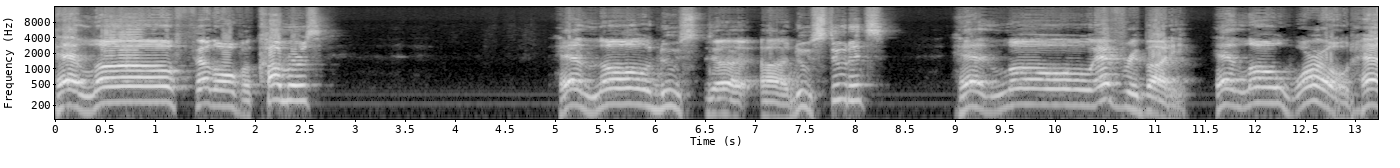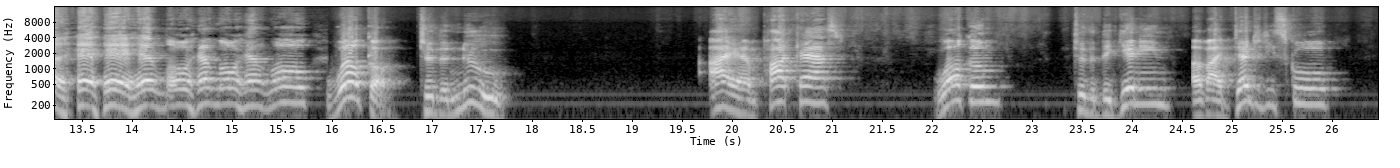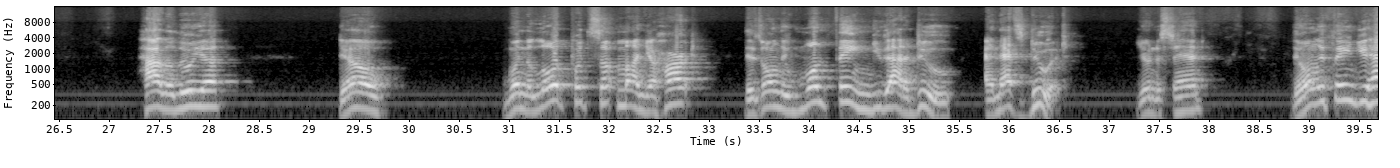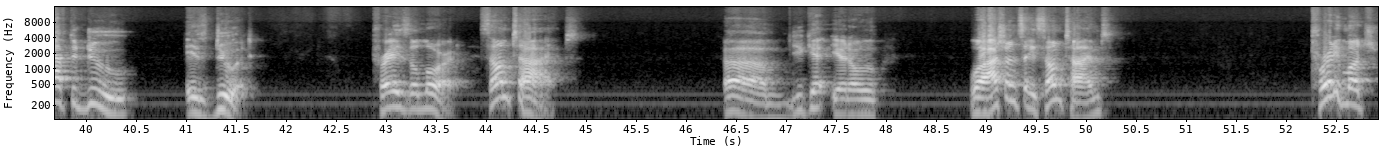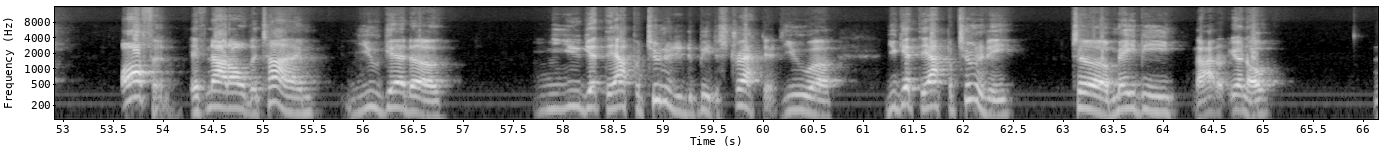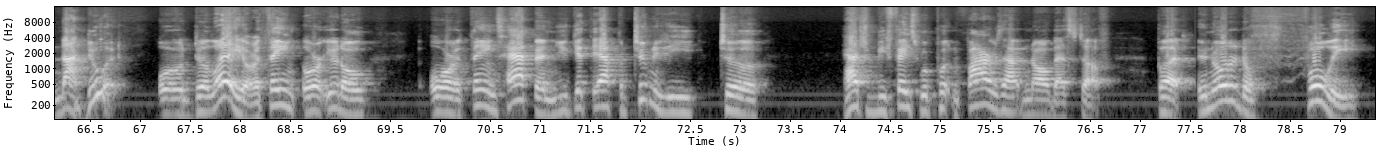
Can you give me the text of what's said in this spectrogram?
Hello, fellow overcomers. Hello, new uh, uh, new students. Hello, everybody. Hello, world. Hey, hey, hey, hello, hello, hello. Welcome to the new I Am podcast. Welcome to the beginning of Identity School. Hallelujah. Yo, when the Lord puts something on your heart, there's only one thing you got to do, and that's do it. You understand? The only thing you have to do is do it. Praise the Lord. Sometimes um, you get, you know, well, I shouldn't say sometimes, pretty much often, if not all the time, you get a you get the opportunity to be distracted. You uh you get the opportunity to maybe not, you know, not do it or delay or thing or you know or things happen. You get the opportunity to have to be faced with putting fires out and all that stuff. But in order to fully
